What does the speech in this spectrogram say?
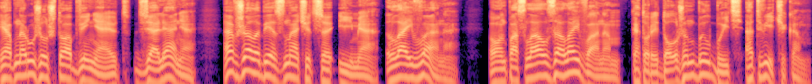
и обнаружил, что обвиняют Дзяляня, а в жалобе значится имя Лайвана, он послал за Лайваном, который должен был быть ответчиком.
